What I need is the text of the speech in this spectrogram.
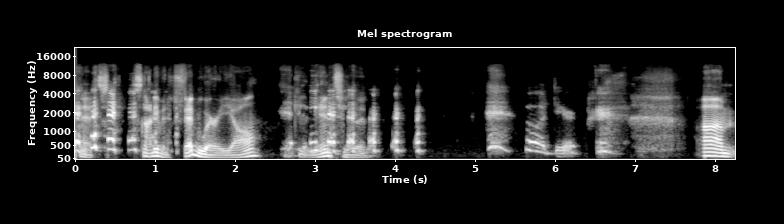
it's, it's not even February, y'all. Getting into it. oh dear. Um,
